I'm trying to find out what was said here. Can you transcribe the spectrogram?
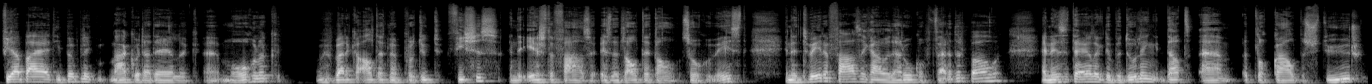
Via Buy IT Public maken we dat eigenlijk uh, mogelijk we werken altijd met productfiches. In de eerste fase is dat altijd al zo geweest. In de tweede fase gaan we daar ook op verder bouwen. En is het eigenlijk de bedoeling dat um, het lokaal bestuur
